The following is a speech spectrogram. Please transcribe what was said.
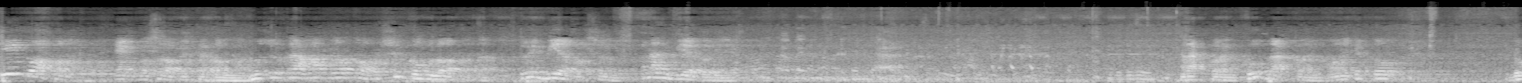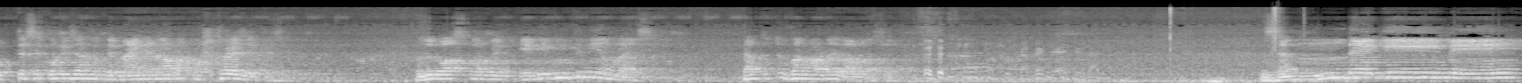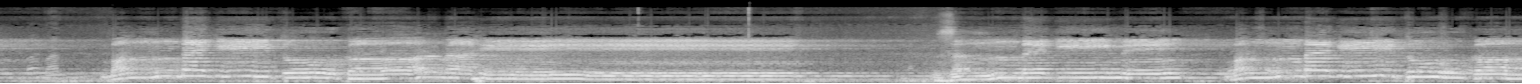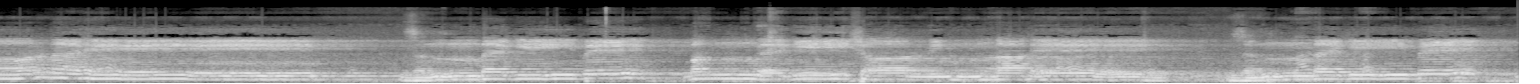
কি দোয়া করলেন? এক বছর অপেক্ষা হুজুরকে আমার দোয়া তো অবশ্যই কবুল হওয়ার কথা। তুমি বিয়ে করছ মানে আমি বিয়ে করি রাগ করেন, খুব রাগ করেন। অনেকে তো ঢুকতেছে কলিজার মধ্যে, মাইনে নেওয়াটা কষ্ট হয়ে যেতেছে হুজুর ওয়াজ করবেন গুনতে নিয়ে আমরা আছি। তাহলে তো তুফান হওয়াটাই ভালো আছে जिंदगी में बंदगी तू कर नहीं जिंदगी में बंदगी तू कर नहीं जिंदगी बे بندگی شرمندہ ہے زندگی بے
